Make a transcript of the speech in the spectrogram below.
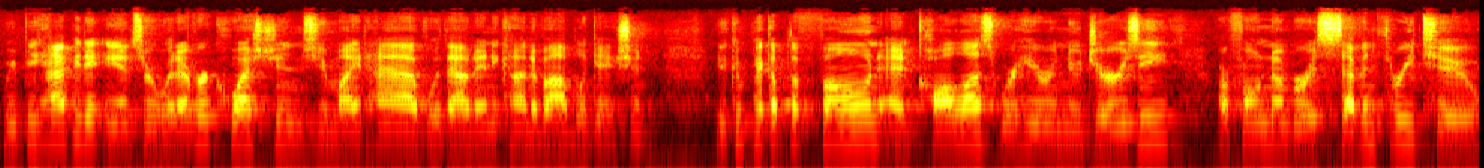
we'd be happy to answer whatever questions you might have without any kind of obligation. You can pick up the phone and call us. We're here in New Jersey. Our phone number is 732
